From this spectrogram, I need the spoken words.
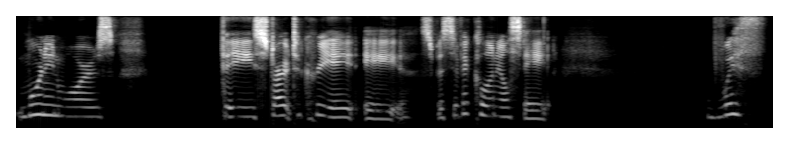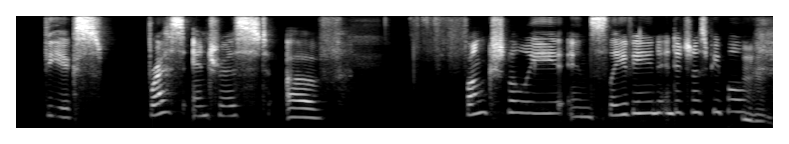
mourning wars, they start to create a specific colonial state with the express interest of functionally enslaving indigenous people Mhm.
